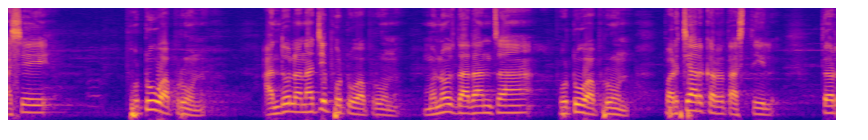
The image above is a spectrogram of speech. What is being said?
असे फोटो वापरून आंदोलनाचे फोटो वापरून मनोजदादांचा फोटो वापरून प्रचार करत असतील तर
